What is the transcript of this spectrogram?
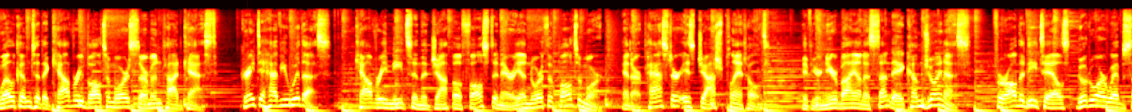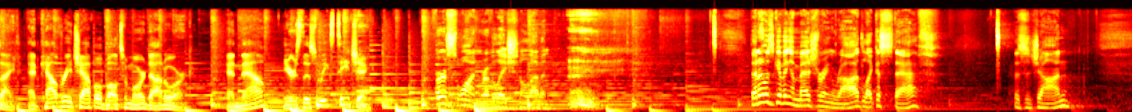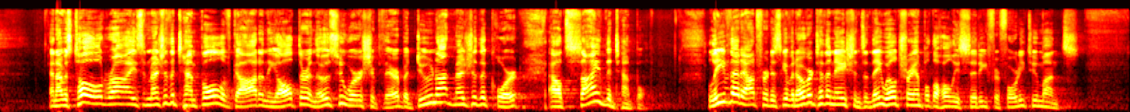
Welcome to the Calvary Baltimore Sermon Podcast. Great to have you with us. Calvary meets in the Joppa Fallston area north of Baltimore, and our pastor is Josh Plantholt. If you're nearby on a Sunday, come join us. For all the details, go to our website at calvarychapelbaltimore.org. And now, here's this week's teaching. Verse 1, Revelation 11. then I was giving a measuring rod like a staff. This is John. And I was told, Rise and measure the temple of God and the altar and those who worship there, but do not measure the court outside the temple. Leave that out, for it is given over to the nations, and they will trample the holy city for 42 months.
